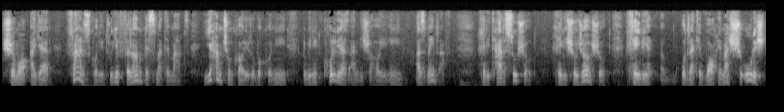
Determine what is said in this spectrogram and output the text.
شما اگر فرض کنید روی فلان قسمت مغز یه همچون کاری رو بکنید ببینید کلی از اندیشه های این از بین رفت خیلی ترسو شد خیلی شجاع شد خیلی قدرت واهمه شعورش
